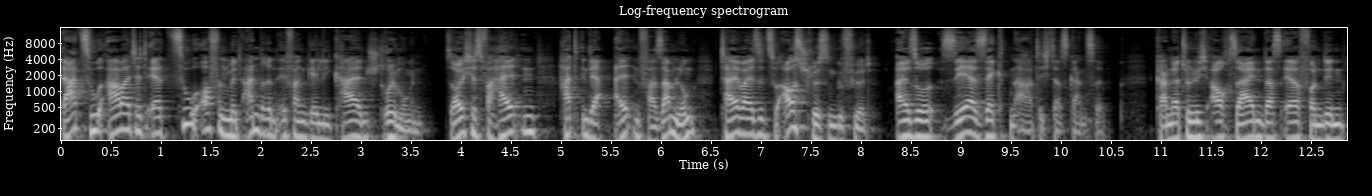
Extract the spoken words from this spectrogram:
Dazu arbeitet er zu offen mit anderen evangelikalen Strömungen. Solches Verhalten hat in der alten Versammlung teilweise zu Ausschlüssen geführt. Also sehr sektenartig das Ganze. Kann natürlich auch sein, dass er von den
